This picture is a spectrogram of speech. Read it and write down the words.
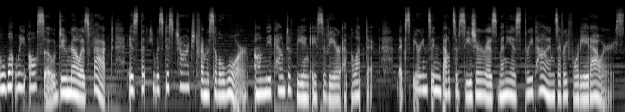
What we also do know as fact is that he was discharged from the Civil War on the account of being a severe epileptic, experiencing bouts of seizure as many as three times every 48 hours.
